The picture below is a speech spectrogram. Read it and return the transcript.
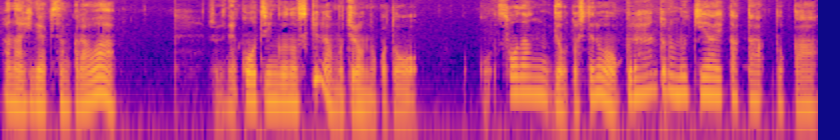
花輪秀明さんからは、そうですね、コーチングのスキルはもちろんのことを、こう相談業としてのクライアントの向き合い方とか、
